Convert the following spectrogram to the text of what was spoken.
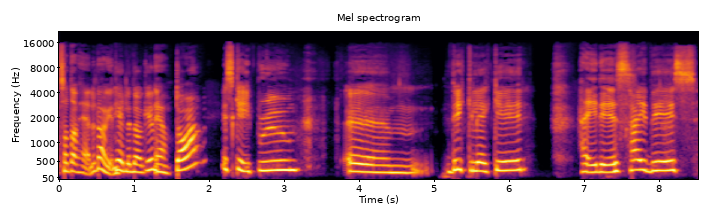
Satt av hele dagen. hele dagen. Ja. Da escape room, ehm, drikkeleker, Heidis. Heidis,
